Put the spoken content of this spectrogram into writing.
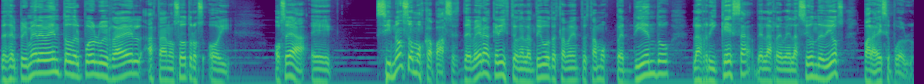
desde el primer evento del pueblo de Israel hasta nosotros hoy. O sea, eh, si no somos capaces de ver a Cristo en el Antiguo Testamento, estamos perdiendo la riqueza de la revelación de Dios para ese pueblo.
